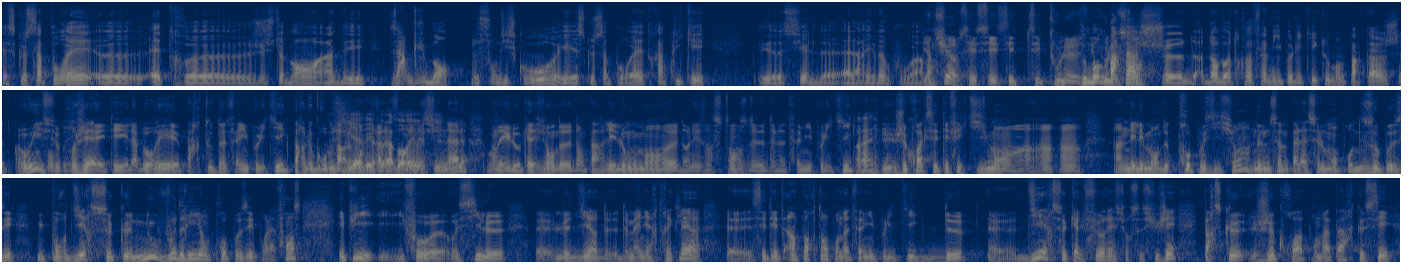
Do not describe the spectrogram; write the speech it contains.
est-ce que ça pourrait être justement un des arguments de son discours et est-ce que ça pourrait être appliqué euh, si elle, elle, arrivait au pouvoir. Bien sûr, c'est tout le. Tout le monde partage euh, dans votre famille politique, tout le monde partage cette Oui, ce projet a été élaboré par toute notre famille politique, par le groupe Vous parlementaire national. On a eu l'occasion d'en parler longuement euh, dans les instances de, notre famille politique. Je crois que c'est effectivement un, un, élément de proposition. Nous ne sommes pas là seulement pour nous opposer, mais pour dire ce que nous voudrions proposer pour la France. Et puis, il faut aussi le, le dire de, manière très claire. C'était important pour notre famille politique de euh, dire ce qu'elle ferait sur ce sujet, parce que je crois, pour ma part, que c'est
